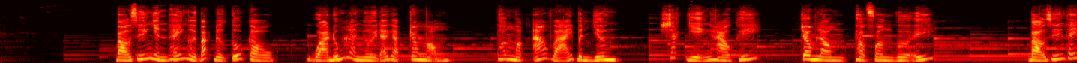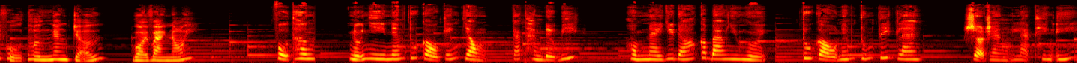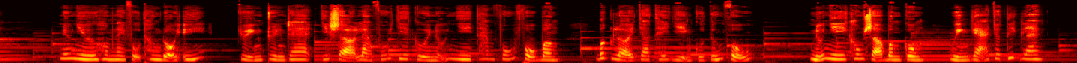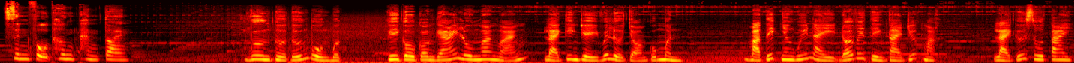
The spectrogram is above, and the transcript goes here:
Bảo Xuyến nhìn thấy người bắt được tố cầu, quả đúng là người đã gặp trong mộng. Thân mật áo vải bình dân, sắc diện hào khí, trong lòng thập phần vừa ý. Bảo Xuyến thấy phụ thân ngăn trở, vội vàng nói. Phụ thân, nữ nhi ném tú cầu kén chồng, cả thành đều biết. Hôm nay dưới đó có bao nhiêu người, Tu cầu ném trúng tiết lan, sợ rằng là thiên ý. Nếu như hôm nay phụ thân đổi ý, Chuyện truyền ra chỉ sợ làng phố chê cười nữ nhi tham phú phụ bần, bất lợi cho thế diện của tướng phủ. Nữ nhi không sợ bần cùng, nguyện gả cho Tiết Lan, xin phụ thân thành toàn. Vương thừa tướng buồn bực khi cô con gái luôn ngoan ngoãn lại kiên trì với lựa chọn của mình. Mà Tiết nhân quý này đối với tiền tài trước mặt lại cứ xua tay,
